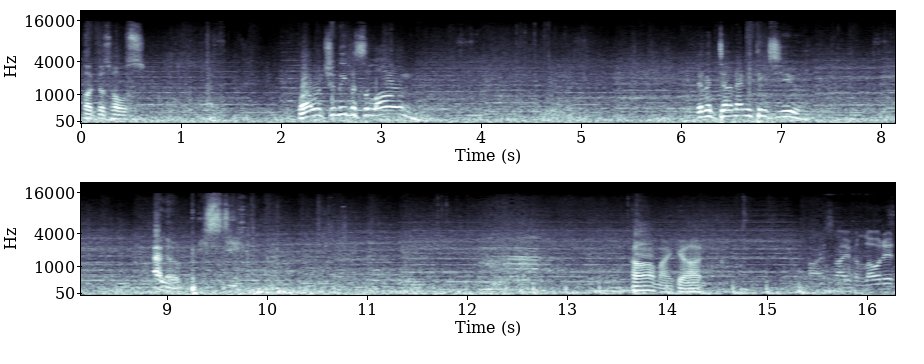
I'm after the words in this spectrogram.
Plug those holes. Why won't you leave us alone? They haven't done anything to you. Hello, beastie. Oh my god. Oh, it's not even loaded.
